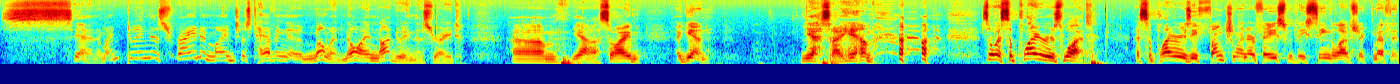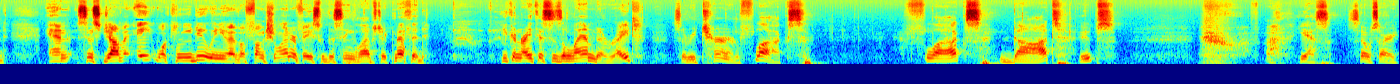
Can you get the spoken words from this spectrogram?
send. Am I doing this right? Am I just having a moment? No, I'm not doing this right. Um, yeah, so I'm, again, yes, I am. so a supplier is what? A supplier is a functional interface with a single abstract method. And since Java 8, what can you do when you have a functional interface with a single abstract method? You can write this as a lambda, right? So return flux, flux dot, oops, yes, so sorry,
